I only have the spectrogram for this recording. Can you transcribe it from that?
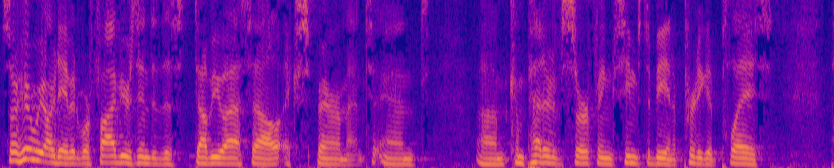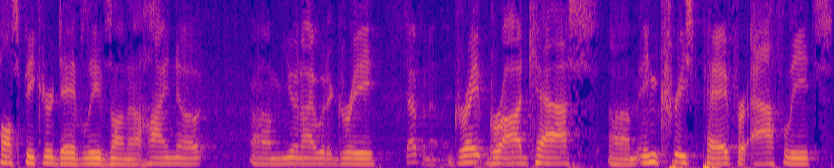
So here we are, David. We're five years into this WSL experiment, and um, competitive surfing seems to be in a pretty good place. Paul Speaker, Dave leaves on a high note. Um, you and I would agree. Definitely. Great broadcasts, um, increased pay for athletes,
